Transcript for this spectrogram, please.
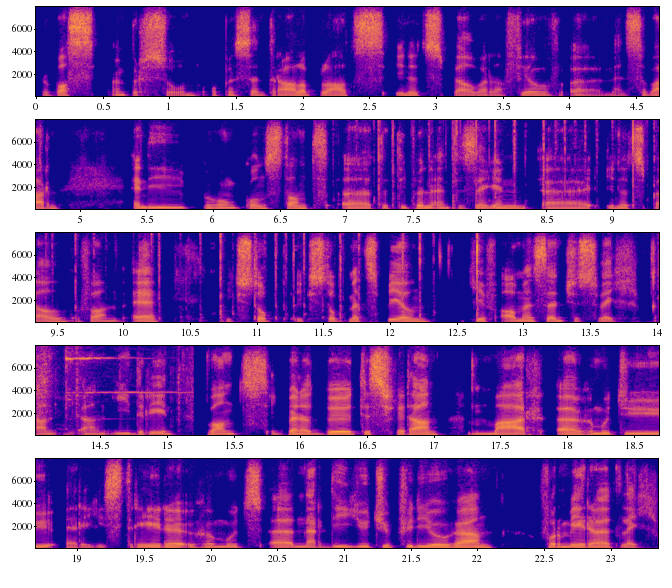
Er was een persoon op een centrale plaats in het spel waar dat veel eh, mensen waren. En die begon constant eh, te typen en te zeggen in het spel van hey, ik, stop, ik stop met spelen, geef al mijn centjes weg aan, aan iedereen. Want ik ben het beu, is gedaan. Maar eh, je moet je registreren, je moet eh, naar die YouTube-video gaan voor meer uitleg.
